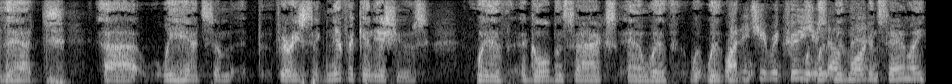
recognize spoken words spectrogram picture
that uh, we had some very significant issues with Goldman Sachs and with with, why didn't you recuse yourself with, Morgan Stanley.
